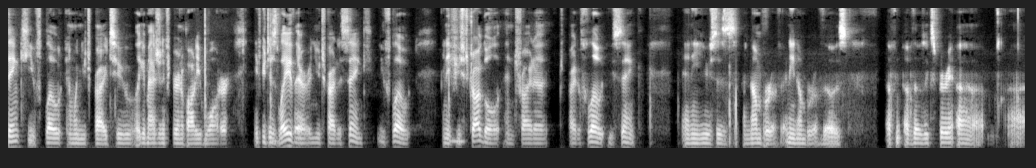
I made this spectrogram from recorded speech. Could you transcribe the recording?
sink, you float, and when you try to like imagine if you're in a body of water, if you just lay there and you try to sink, you float, and if you struggle and try to try to float, you sink. And he uses a number of any number of those of, of those experience uh, uh,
